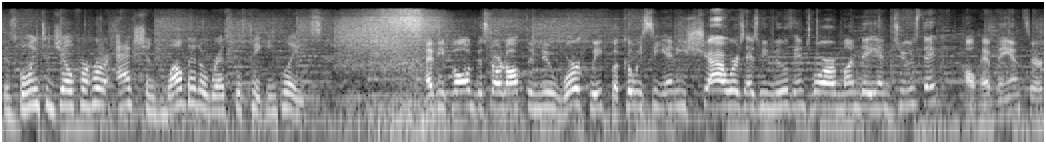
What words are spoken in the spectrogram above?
is going to jail for her actions while that arrest was taking place. Heavy fog to start off the new work week, but could we see any showers as we move into our Monday and Tuesday? I'll have the answer.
